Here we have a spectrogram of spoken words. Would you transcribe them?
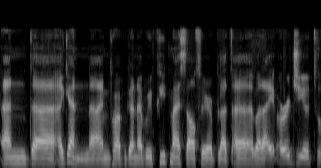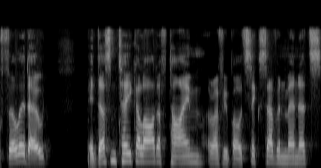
And uh, again, I'm probably going to repeat myself here, but uh, but I urge you to fill it out. It doesn't take a lot of time, roughly about six seven minutes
